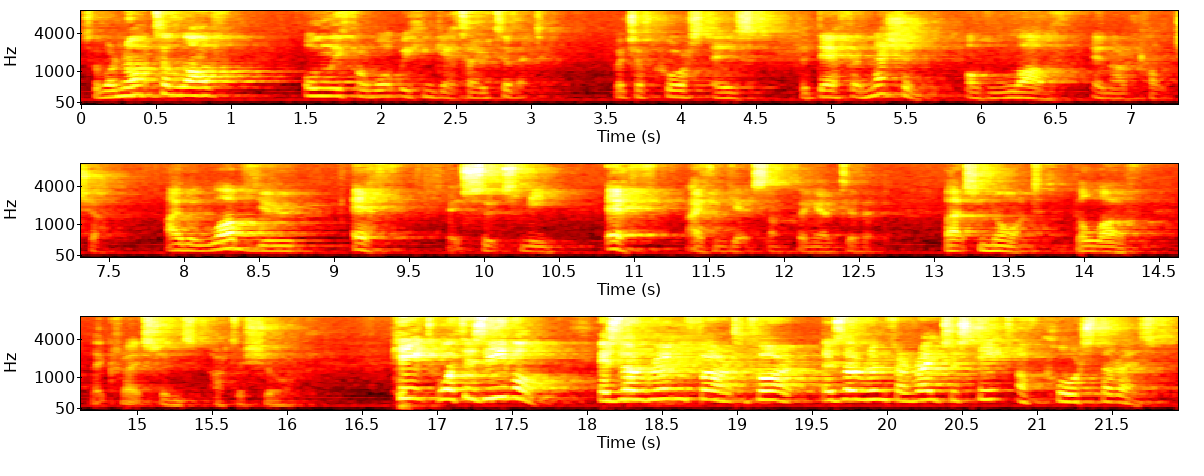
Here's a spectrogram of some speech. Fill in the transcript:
So we're not to love only for what we can get out of it, which of course is the definition of love in our culture. I will love you if it suits me, if I can get something out of it. That's not the love that Christians are to show. Hate what is evil. Is there room for, for, is there room for righteous hate? Of course there is.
